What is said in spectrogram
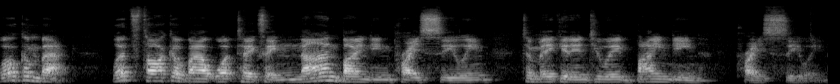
Welcome back. Let's talk about what takes a non-binding price ceiling to make it into a binding price ceiling.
